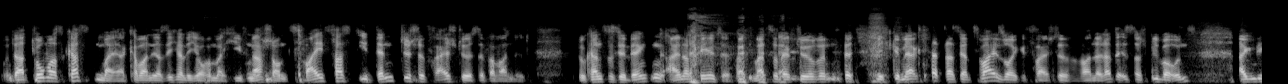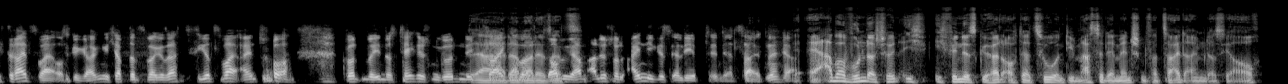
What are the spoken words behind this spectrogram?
Und da hat Thomas Kastenmeier, kann man ja sicherlich auch im Archiv nachschauen, zwei fast identische Freistöße verwandelt. Du kannst es dir denken, einer fehlte, weil die Matz-Redakteurin nicht gemerkt hat, dass er zwei solche Freistöße verwandelt hatte, ist das Spiel bei uns eigentlich 3-2 ausgegangen. Ich habe dann zwar gesagt, 4-2, ein Tor, konnten wir Ihnen aus technischen Gründen nicht Ja, zeigen, da aber war der ich glaube, Satz. wir haben alle schon einiges erlebt in der Zeit. Ne? Ja. Ja, aber wunderschön. Ich, ich finde, es gehört auch dazu und die Masse der Menschen verzeiht einem das ja auch.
